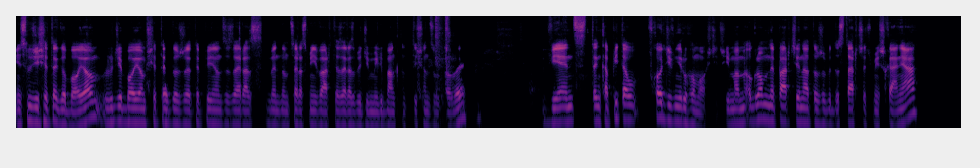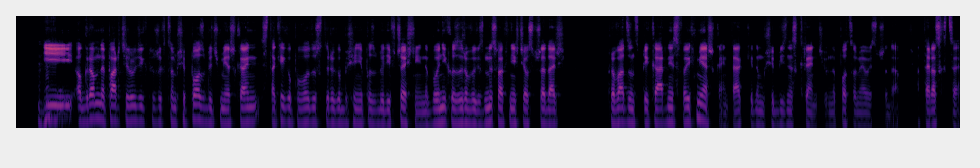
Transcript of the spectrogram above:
więc ludzie się tego boją. Ludzie boją się tego, że te pieniądze zaraz będą coraz mniej warte, zaraz będziemy mieli banknot 1000 złotowy. Więc ten kapitał wchodzi w nieruchomości, czyli mamy ogromne parcie na to, żeby dostarczać mieszkania mhm. i ogromne parcie ludzi, którzy chcą się pozbyć mieszkań z takiego powodu, z którego by się nie pozbyli wcześniej, no bo nikt o zdrowych zmysłach nie chciał sprzedać prowadząc piekarnię swoich mieszkań, tak? Kiedy mu się biznes kręcił. No po co miałeś sprzedawać? A teraz chce.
